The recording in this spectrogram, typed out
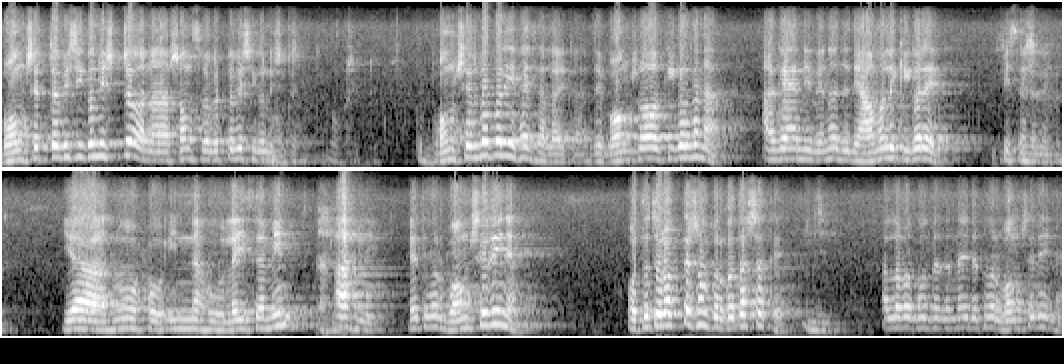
বংশেরটা বেশি ঘনিষ্ঠ না সংস্রবেরটা বেশি ঘনিষ্ঠ? বংশের ব্যাপারেই ফাইসালা এটা। যে বংশ কি করবে না? আগে নিবে না যদি আমলে কি করে? পিছনে রেখে ইয়া নূহু ইন্নাহু লাইসা মিন আহলি। হে তোমার বংশেরই না। অথচ রক্তের সম্পর্ক তার সাথে। বলতেছেন না এটা তোমার বংশেরই না।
